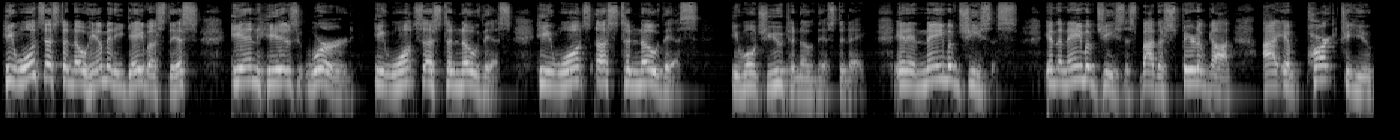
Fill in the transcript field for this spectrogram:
He wants us to know him and he gave us this in his word. He wants us to know this. He wants us to know this. He wants you to know this today. In the name of Jesus, in the name of Jesus, by the Spirit of God, I impart to you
